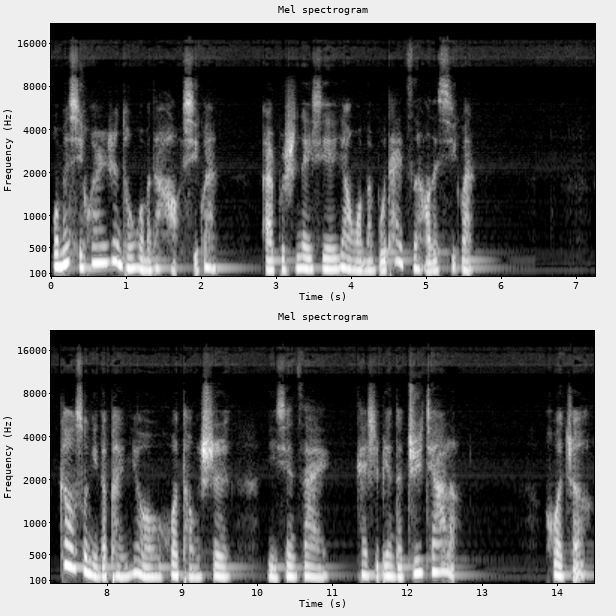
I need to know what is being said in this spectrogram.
我们喜欢认同我们的好习惯，而不是那些让我们不太自豪的习惯。告诉你的朋友或同事。你现在开始变得居家了，或者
